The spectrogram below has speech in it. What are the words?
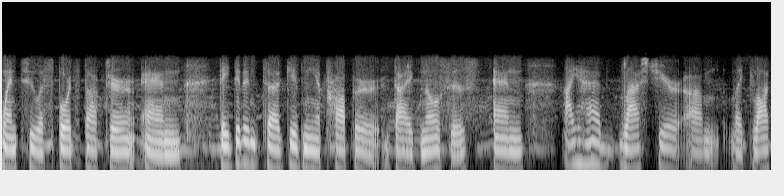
went to a sports doctor, and they didn't uh, give me a proper diagnosis. And I had last year um, like lots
